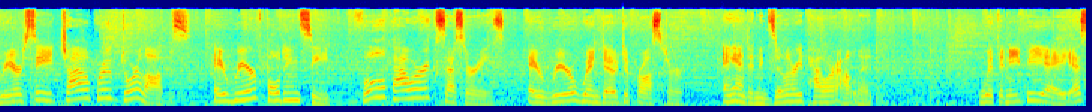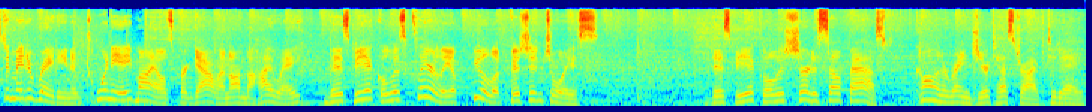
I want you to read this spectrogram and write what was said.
rear seat childproof door locks, a rear folding seat, full power accessories, a rear window defroster, and an auxiliary power outlet. With an EPA estimated rating of 28 miles per gallon on the highway, this vehicle is clearly a fuel efficient choice. This vehicle is sure to sell fast. Call and arrange your test drive today.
